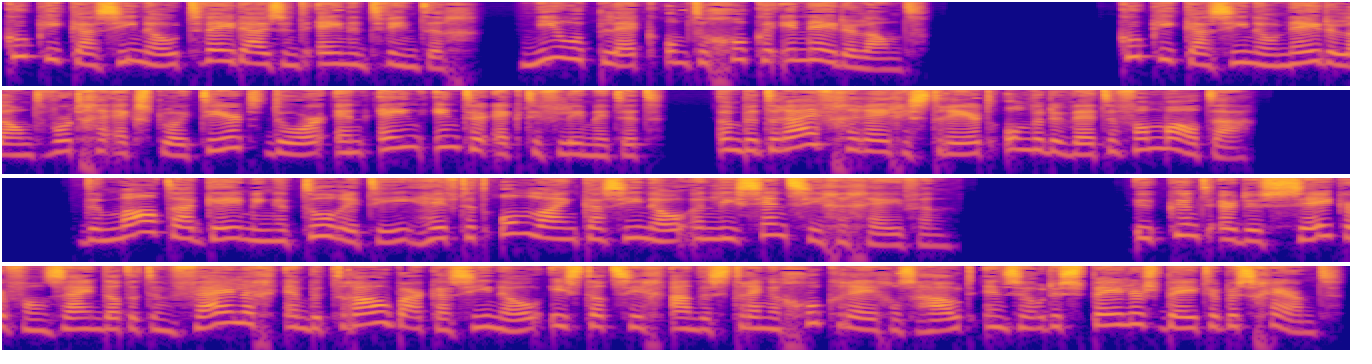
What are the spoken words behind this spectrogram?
Cookie Casino 2021, nieuwe plek om te gokken in Nederland. Cookie Casino Nederland wordt geëxploiteerd door N1 Interactive Limited, een bedrijf geregistreerd onder de wetten van Malta. De Malta Gaming Authority heeft het online casino een licentie gegeven. U kunt er dus zeker van zijn dat het een veilig en betrouwbaar casino is dat zich aan de strenge gokregels houdt en zo de spelers beter beschermt.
